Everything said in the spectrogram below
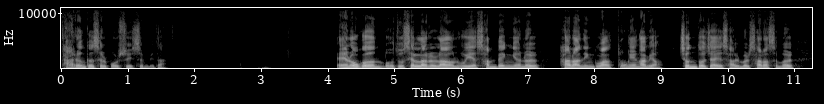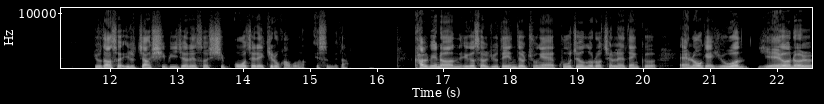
다른 것을 볼 수 있습니다. 에녹은 머두셀라를 낳은 후에 300 년을 하나님과 동행하며 전도자의 삶을 살았음을 유다서 1장 12 절에서 15 절에 기록하고 있습니다. 칼빈은 이것을 유대인들 중에 구전으로 전래된 그 에녹의 유언, 예언을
